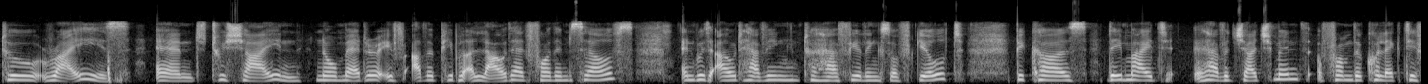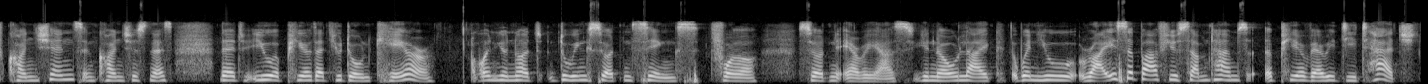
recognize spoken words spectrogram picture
to rise and to shine, no matter if other people allow that for themselves, and without having to have feelings of guilt because they might have a judgment from the collective conscience and consciousness that you appear that you don't care when you're not doing certain things for certain areas. You know, like when you rise above, you sometimes appear very detached,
